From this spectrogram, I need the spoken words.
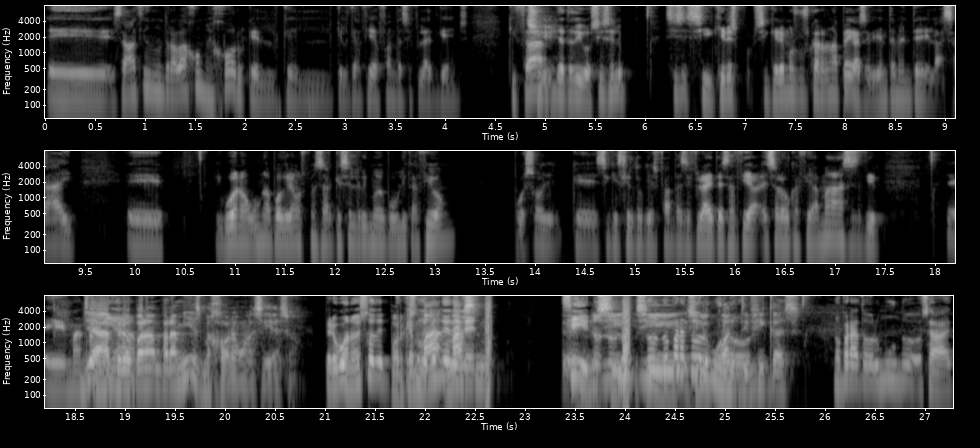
eh, están haciendo un trabajo mejor que el que, el, que, hacía Fantasy Flight Games. Quizá, ya te digo, si, se si, si, quieres, si queremos buscar una pegas, evidentemente las hay. Eh, y bueno, una podríamos pensar que es el ritmo de publicación, pues oye, que sí que es cierto que es Fantasy Flight es, hacía, es algo que hacía más, es decir, eh, Ya, pero para, para, mí es mejor aún así eso. Pero bueno, eso, de, Porque eso más, depende más Sí, no, no, no, no, para todo si el mundo. lo cuantificas... No para todo el mundo. O sea,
